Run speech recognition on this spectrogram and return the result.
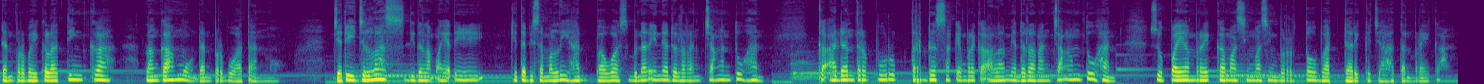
dan perbaikilah tingkah langkahmu dan perbuatanmu. Jadi jelas di dalam ayat ini kita bisa melihat bahwa sebenarnya ini adalah rancangan Tuhan. Keadaan terpuruk, terdesak yang mereka alami adalah rancangan Tuhan supaya mereka masing-masing bertobat dari kejahatan mereka.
